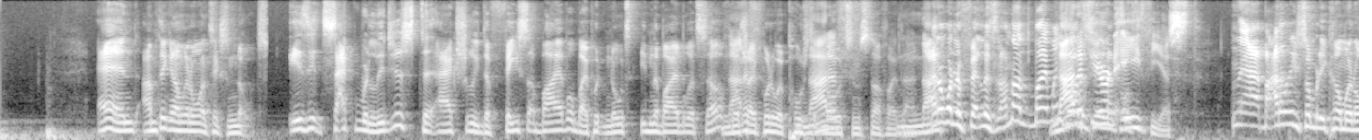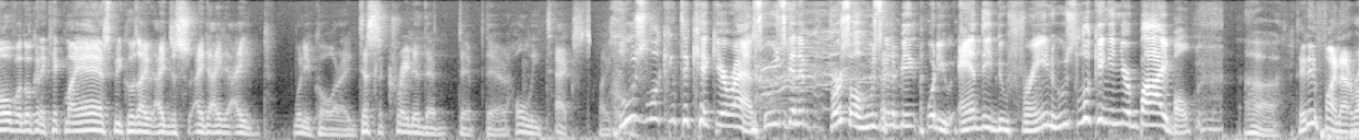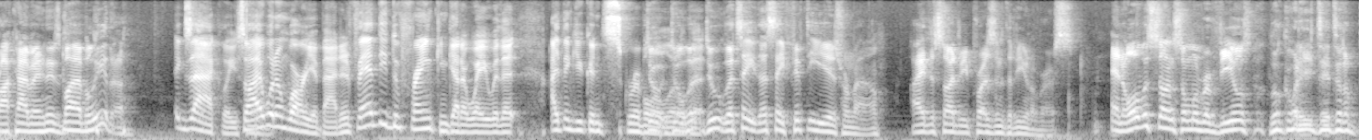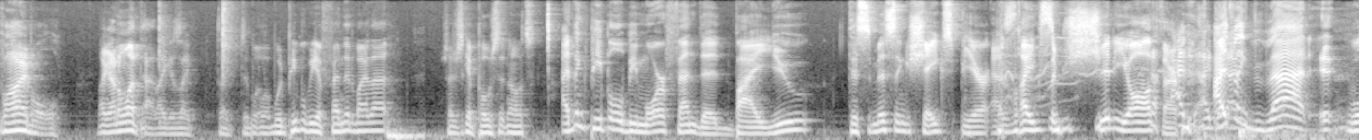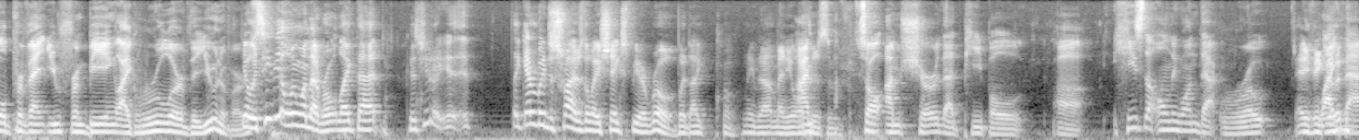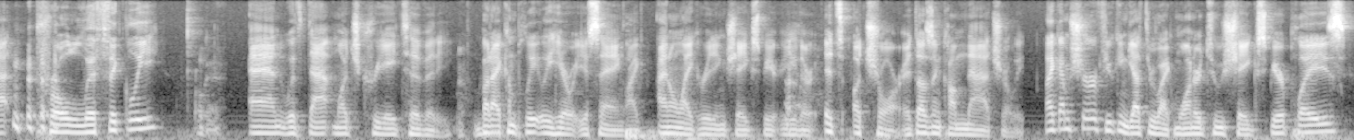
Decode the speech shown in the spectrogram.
And I'm thinking I'm going to want to take some notes. Is it sacrilegious to actually deface a Bible by putting notes in the Bible itself? Not or should if- I put it with post-it not if- notes and stuff like that? not- I don't want to offend. Listen, I'm not. My, my Not if you're an atheist. Nah, but I don't need somebody coming over looking to kick my ass because I, I just I, I, I what do you call it? I desecrated their their, their holy text. Like Who's looking to kick your ass? Who's gonna? First of all, who's gonna be? What are you, Andy Dufresne? Who's looking in your Bible? uh, they didn't find that rock hammer in his Bible either. Exactly. So I wouldn't worry about it. If Andy Dufresne can get away with it, I think you can scribble a little dude, bit. dude, let's say let's say 50 years from now, I decide to be president of the universe, and all of a sudden someone reveals, look what he did to the Bible. Like I don't want that. Like it's like, like would people be offended by that? Should I just get post-it notes? I think people will be more offended by you dismissing Shakespeare as like some shitty author. I, I- I- think that it will prevent you from being like ruler of the universe. Yo, is he the only one that wrote like that? Because you know, it, it- like everybody describes the way Shakespeare wrote, but like well, maybe not many I'm, authors have. so I'm sure that people. Uh, he's the only one that wrote Anything like good? that prolifically Okay. And with that much creativity. But I completely hear what you're saying. Like, I don't like reading Shakespeare uh-huh. either. It's a chore. It doesn't come naturally. Like, I'm sure if you can get through like one or two Shakespeare plays,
